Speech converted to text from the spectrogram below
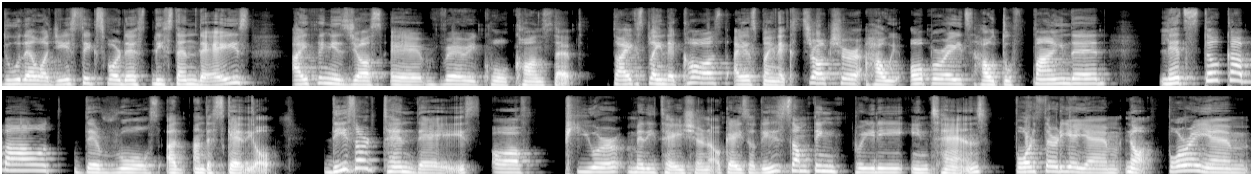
do the logistics for this, these 10 days. I think it's just a very cool concept i explain the cost i explain the structure how it operates how to find it Let's talk about the rules and, and the schedule. These are 10 days of pure meditation. Okay, so this is something pretty intense. 4:30 a.m. No, 4 a.m.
